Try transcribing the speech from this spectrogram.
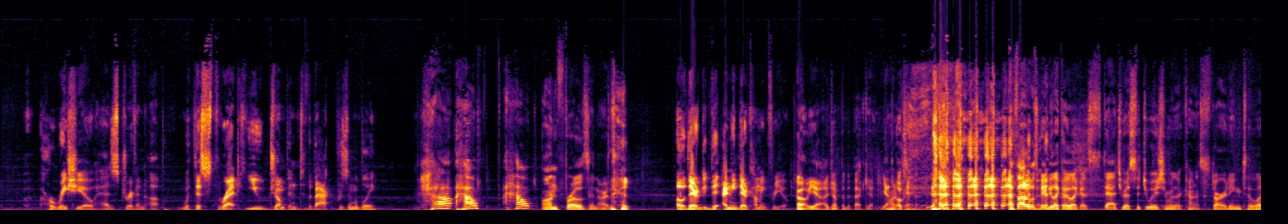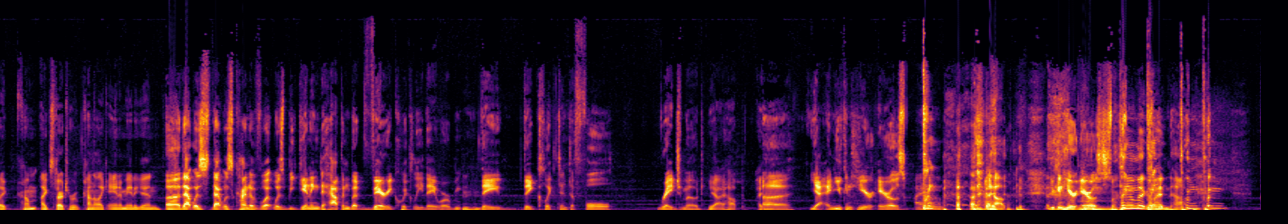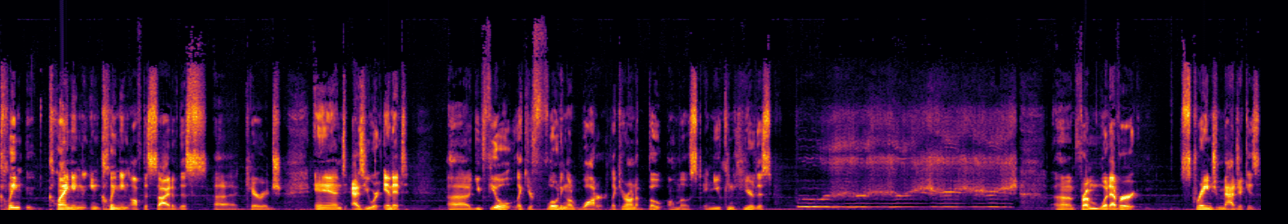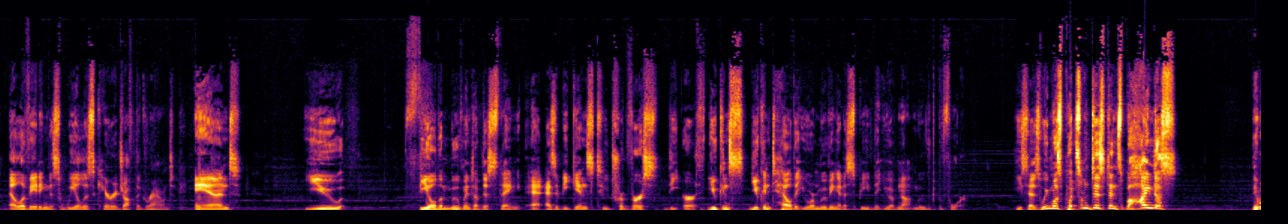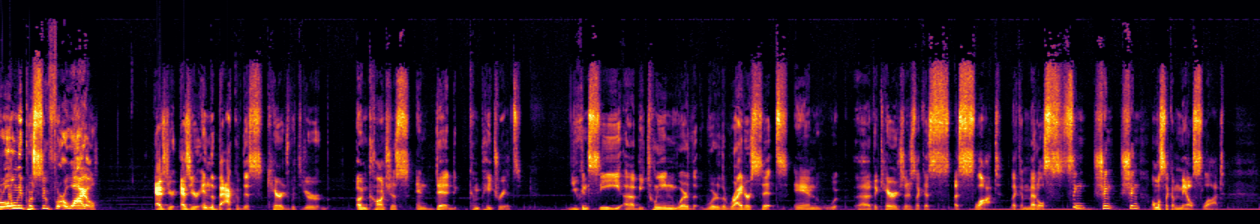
Horatio has driven up. With this threat, you jump into the back, presumably. How how how unfrozen are they? Oh, they're. They, I mean, they're coming for you. Oh yeah, I jump in the back. Yeah, Yeah. 100%. Okay. I thought it was maybe like a like a statuesque situation where they're kind of starting to like come like start to kind of like animate again. Uh, that was that was kind of what was beginning to happen, but very quickly they were they they clicked into full rage mode. Yeah, I hop. I, Uh, yeah, and you can hear arrows. I hop. You can hear arrows. I'm gonna go ahead and hop. ping, ping, cling, clanging and clinging off the side of this uh, carriage, and as you are in it, uh, you feel like you're floating on water, like you're on a boat almost, and you can hear this uh, from whatever strange magic is elevating this wheelless carriage off the ground, and you feel the movement of this thing as it begins to traverse the earth. You can you can tell that you are moving at a speed that you have not moved before. He says, "We must put some distance behind us. They will only pursue for a while." As you're as you're in the back of this carriage with your unconscious and dead compatriots, you can see uh, between where the where the rider sits and uh, the carriage. There's like a, a slot, like a metal sing shing shing, almost like a mail slot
